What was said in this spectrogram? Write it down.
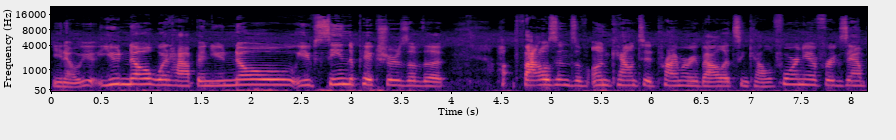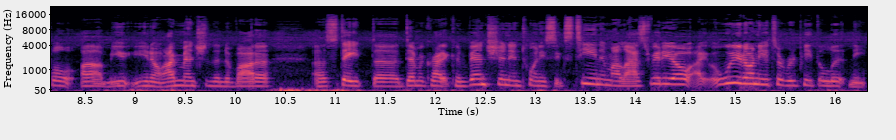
You know, you, you know what happened. You know, you've seen the pictures of the thousands of uncounted primary ballots in California, for example. Um, you, you know, I mentioned the Nevada uh, State uh, Democratic Convention in 2016 in my last video. I, we don't need to repeat the litany.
